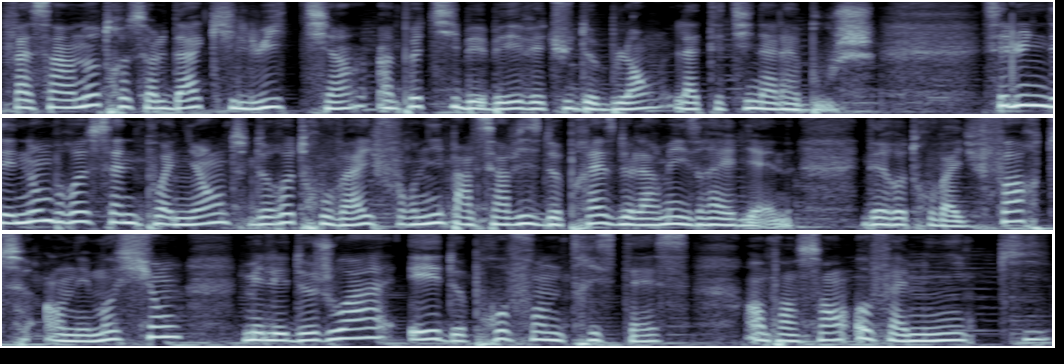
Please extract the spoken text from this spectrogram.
face à un autre soldat qui, lui, tient un petit bébé vêtu de blanc, la tétine à la bouche. C'est l'une des nombreuses scènes poignantes de retrouvailles fournies par le service de presse de l'armée israélienne. Des retrouvailles fortes, en émotion, mêlées de joie et de profonde tristesse, en pensant aux familles qui,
